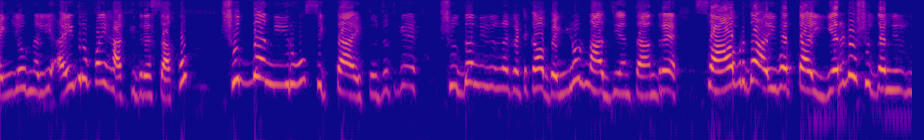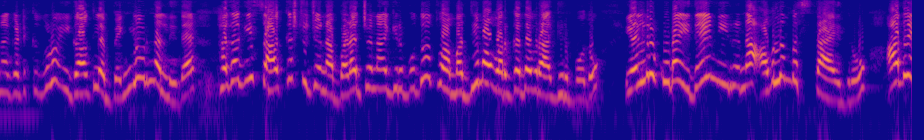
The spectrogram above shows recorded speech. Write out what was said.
ಬೆಂಗಳೂರಿನಲ್ಲಿ ಐದು ರೂಪಾಯಿ ಹಾಕಿದ್ರೆ ಸಾಕು. ಶುದ್ಧ ನೀರು ಸಿಗ್ತಾ ಇತ್ತು. ಜೊತೆಗೆ ಶುದ್ಧ ನೀರಿನ ಘಟಕ ಬೆಂಗಳೂರಿನಾದ್ಯಂತ ಅಂದ್ರೆ ಸಾವಿರದ ಐವತ್ತ ಎರಡು ಶುದ್ಧ ನೀರಿನ ಘಟಕಗಳು ಈಗಾಗಲೇ ಬೆಂಗಳೂರಿನಲ್ಲಿದೆ. ಹಾಗಾಗಿ ಸಾಕಷ್ಟು ಜನ, ಬಡ ಜನ ಆಗಿರ್ಬೋದು ಅಥವಾ ಮಧ್ಯಮ ವರ್ಗದವರಾಗಿರ್ಬೋದು ಎಲ್ಲರೂ ಕೂಡ ಇದೇ ನೀರನ್ನ ಅವಲಂಬಿಸ್ತಾ ಇದ್ರು. ಆದ್ರೆ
